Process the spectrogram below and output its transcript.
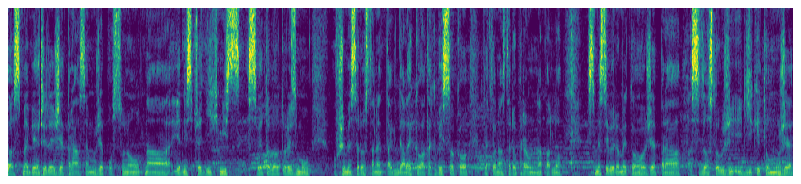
uh, jsme věřili, že Praha se může posunout na jedny z předních míst světového turismu. Ovšem, se dostane tak daleko a tak vysoko, tak to nás tedy opravdu napadlo. Jsme si vědomi toho, že Praha si zaslouží i díky tomu, že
